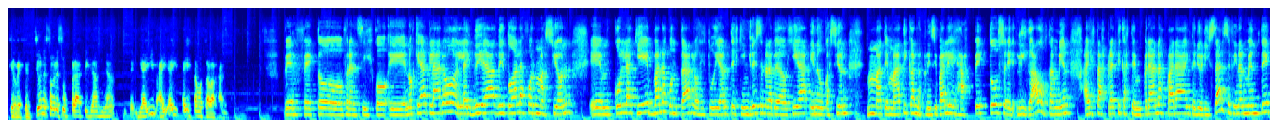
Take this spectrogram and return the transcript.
que reflexione sobre sus prácticas, ¿ya? Y ahí, ahí, ahí estamos trabajando. Perfecto, Francisco. Eh, nos queda claro la idea de toda la formación em, con la que van a contar los estudiantes que ingresen a la pedagogía en educación matemática, los principales aspectos eh, ligados también a estas prácticas tempranas para interiorizarse finalmente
